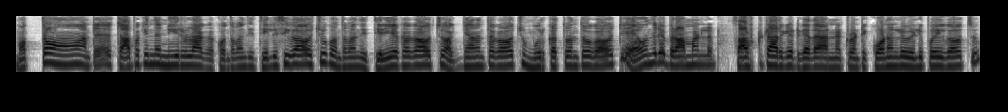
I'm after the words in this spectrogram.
మొత్తం అంటే చాప కింద నీరులాగా కొంతమంది తెలిసి కావచ్చు కొంతమంది తెలియక కావచ్చు అజ్ఞానంతో కావచ్చు మూర్ఖత్వంతో కావచ్చు ఏముందిలే బ్రాహ్మణులు సాఫ్ట్ టార్గెట్ కదా అన్నటువంటి కోణంలో వెళ్ళిపోయి కావచ్చు.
